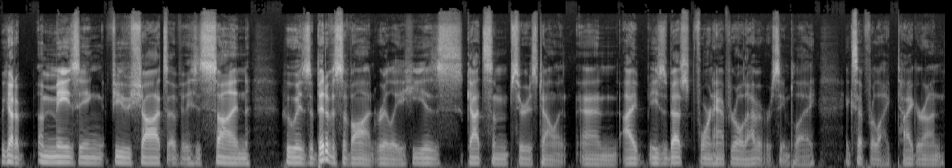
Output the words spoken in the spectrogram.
We got an amazing few shots of his son, who is a bit of a savant. Really, he has got some serious talent, and I he's the best four and a half year old I've ever seen play, except for like Tiger on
